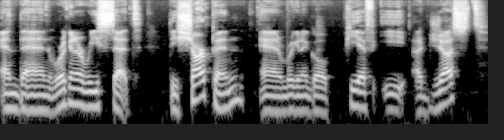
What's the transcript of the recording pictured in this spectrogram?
And then we're gonna reset the sharpen and we're gonna go PFE adjust.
